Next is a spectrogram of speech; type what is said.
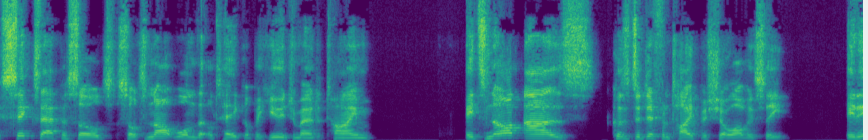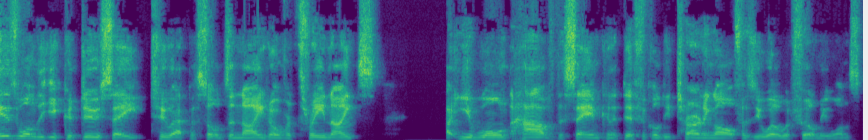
six episodes, so it's not one that'll take up a huge amount of time. It's not as because it's a different type of show, obviously. It is one that you could do, say, two episodes a night over three nights. Uh, you won't have the same kind of difficulty turning off as you will with Fool Me Once.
